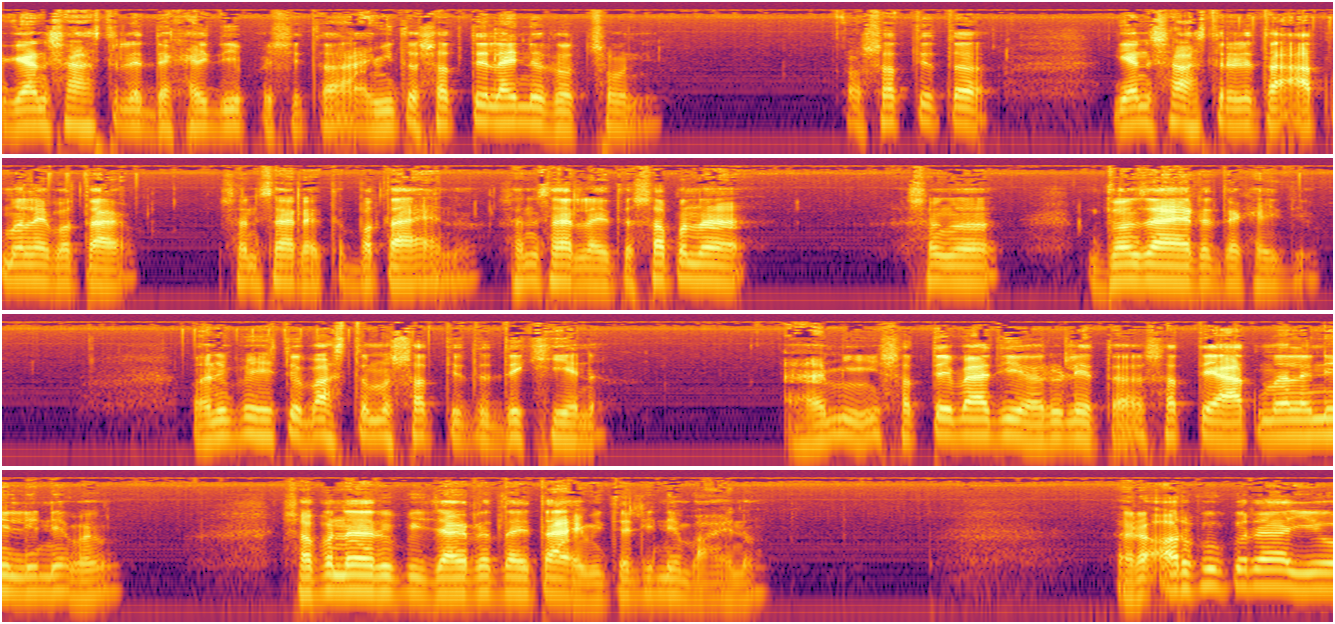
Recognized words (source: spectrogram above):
ज्ञानशास्त्रले देखाइदिएपछि त हामी त सत्यलाई नै रोज्छौँ नि। अब सत्य त ज्ञानशास्त्रले त आत्मालाई बतायो संसारलाई त बताएन। संसारलाई त सपनासँग दजाएर देखाइदियो। भनेपछि त्यो वास्तवमा सत्य त देखिएन। हामी सत्यवादीहरूले त सत्य आत्मालाई नै लिने भयौँ। सपना रूपी जाग्रतलाई त हामी त लिने भएनौँ। र अर्को कुरा यो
